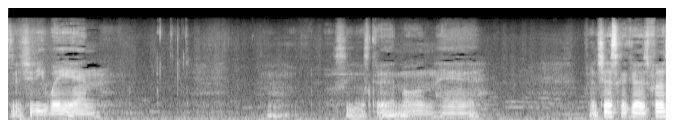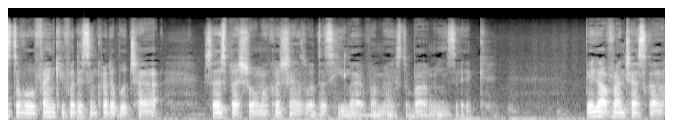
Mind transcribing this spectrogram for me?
Just literally waiting. See what's going on here. Francesca goes, First of all, thank you for this incredible chat. So special. My question is, what does he like the most about music? Big up, Francesca.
